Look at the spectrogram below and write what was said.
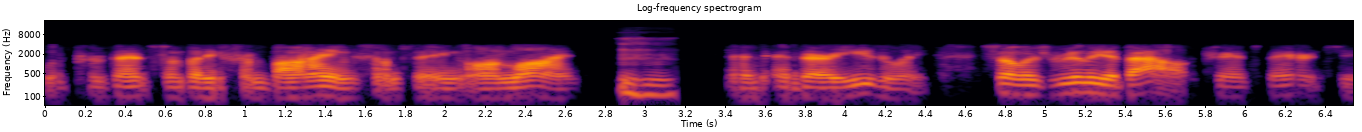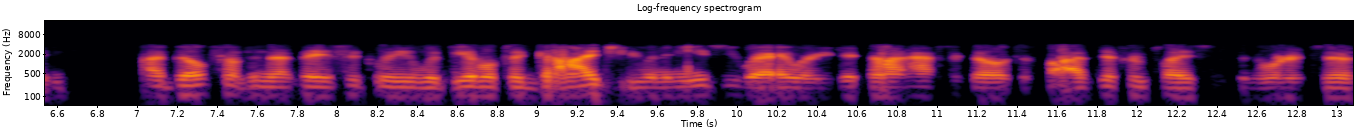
would prevent somebody from buying something online Mm-hmm. and, and very easily. So it was really about transparency. I built something that basically would be able to guide you in an easy way where you did not have to go to five different places in order to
